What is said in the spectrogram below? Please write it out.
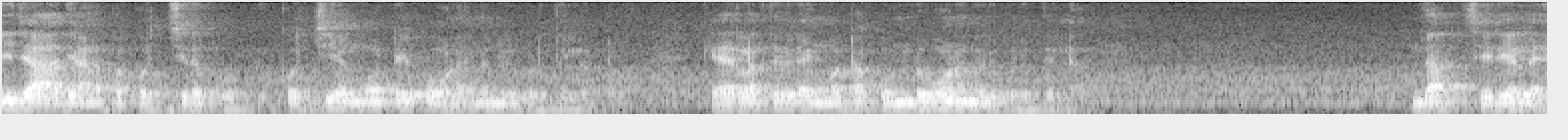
ഈ ജാതിയാണ് ഇപ്പോൾ കൊച്ചിയിലെ പോക്ക്. കൊച്ചി എങ്ങോട്ടേ പോകണമെന്നൊരു പിടുത്തില്ല കേട്ടോ. കേരളത്തിൽ ഇവരെങ്ങോട്ടാണ് കൊണ്ടുപോകണമെന്നൊരു പിടുത്തില്ല. എന്താ? ശരിയല്ലേ?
